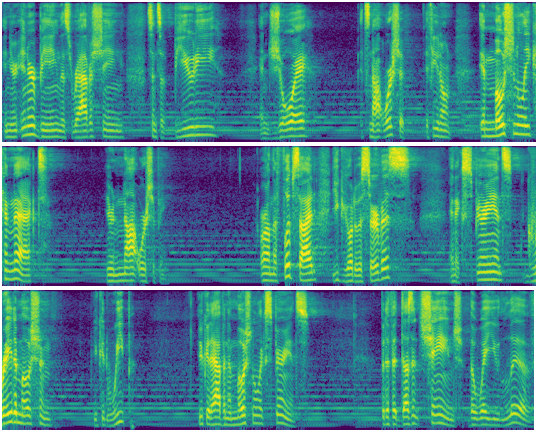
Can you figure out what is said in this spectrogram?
in your inner being this ravishing sense of beauty and joy, it's not worship. If you don't emotionally connect, you're not worshiping. Or on the flip side, you could go to a service and experience great emotion. You could weep. You could have an emotional experience. But if it doesn't change the way you live,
